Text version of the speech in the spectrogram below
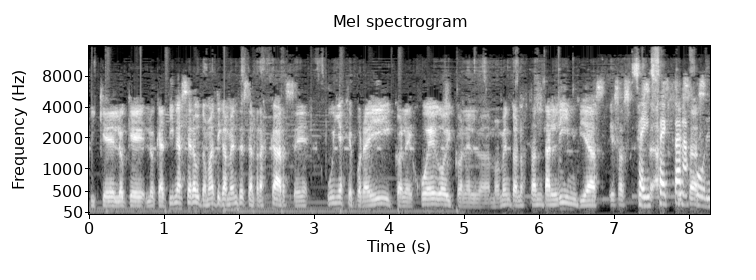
y que lo que lo que atina a hacer automáticamente es el rascarse, uñas que por ahí con el juego y con el momento no están tan limpias, esas Se esas- infectan a full.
